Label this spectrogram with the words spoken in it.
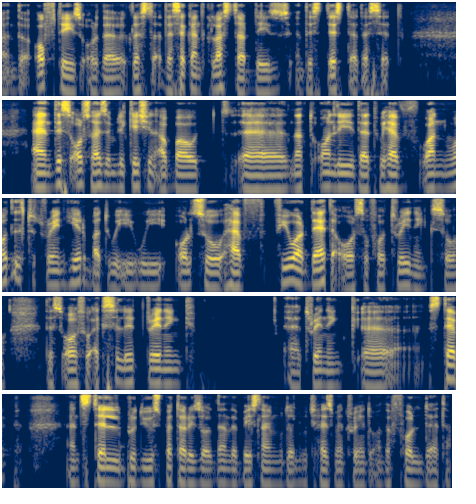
on the off days or the cluster, the second cluster days in this test data set. And this also has implication about uh, not only that we have one model to train here but we we also have fewer data also for training. So this also accelerate training uh, training uh, step and still produce better result than the baseline model which has been trained on the full data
